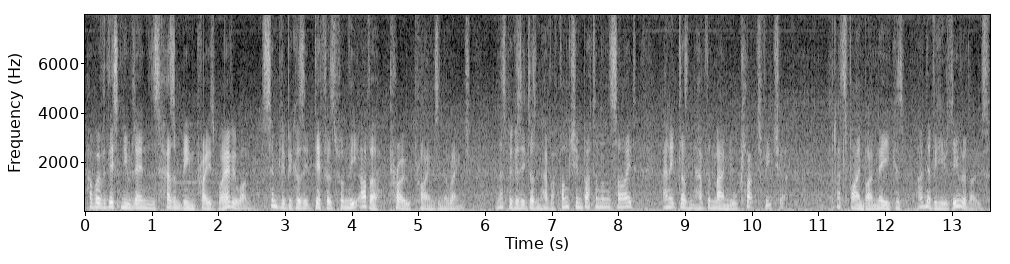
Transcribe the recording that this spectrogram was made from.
However, this new lens hasn't been praised by everyone, simply because it differs from the other Pro primes in the range. And that's because it doesn't have a function button on the side, and it doesn't have the manual clutch feature. But that's fine by me because I've never used either of those.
